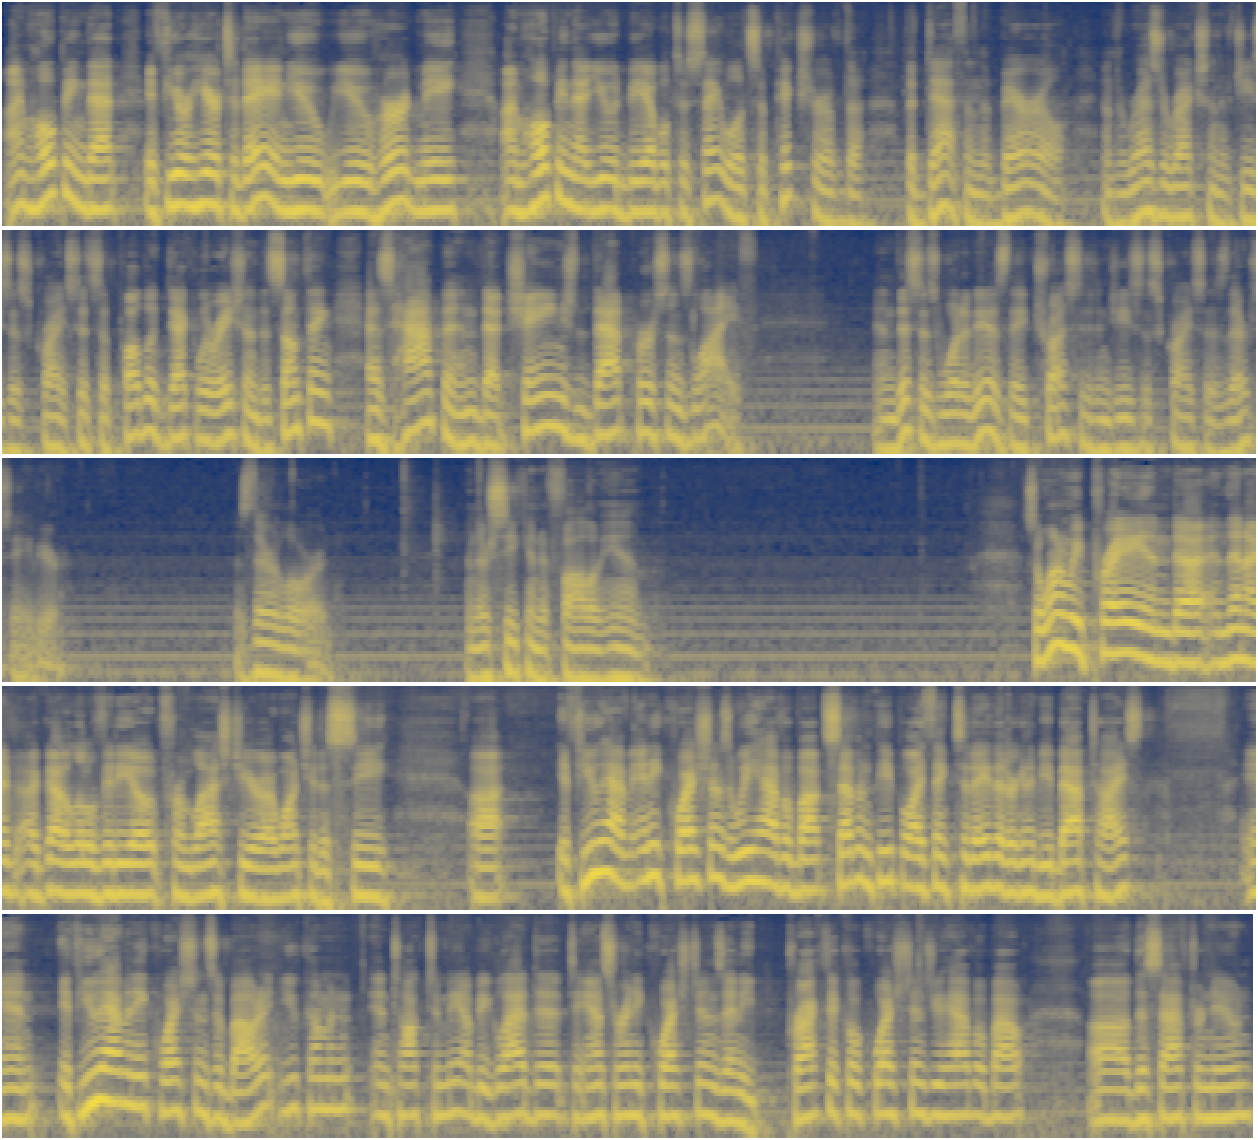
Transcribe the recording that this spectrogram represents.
I'm hoping that if you're here today and you, you heard me, I'm hoping that you would be able to say, well, it's a picture of the, the death and the burial and the resurrection of Jesus Christ. It's a public declaration that something has happened that changed that person's life. And this is what it is. They trusted in Jesus Christ as their Savior, as their Lord, and they're seeking to follow Him. So, why don't we pray? And, uh, and then I've, I've, got a little video from last year I want you to see. Uh, if you have any questions, we have about seven people, I think, today that are going to be baptized. And if you have any questions about it, you come in and talk to me. I'll be glad to, to answer any questions, any practical questions you have about uh, this afternoon.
